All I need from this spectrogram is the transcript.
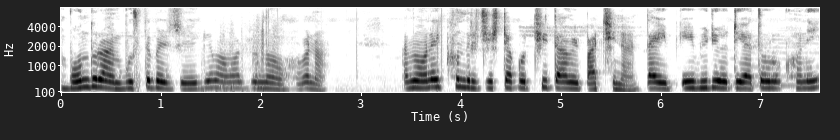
বন্ধুরা, আমি বুঝতে পেরেছি, এই গেম আমার জন্য হবে না। আমি অনেকক্ষণ ধরে চেষ্টা করছি, তা আমি পাচ্ছি না। তাই এই ভিডিওটি এতক্ষণই।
